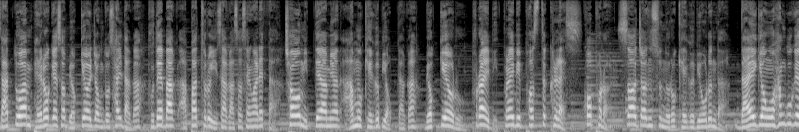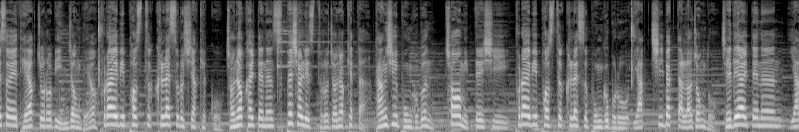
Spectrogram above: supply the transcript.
나 또한 배럭에서 몇 개월 정도 살다가 부대 밖 아파트로 이사 가서 생활했다. 처음 입대하면 아무 계급이 없다가 몇 개월 후 프라이빗, 프라이빗 퍼스트 클래스, 코퍼럴, 서전 순으로 계급이 오른다. 나의 경우 한국에서의 대학 졸업이 인정되어 프라이빗 퍼스트 클래스로 시작했고 전역할 때는 스페셜리스트로 전역했다. 당시 봉급은 처음 입대 시 프라이빗 퍼스트 클래스 봉급으로 약 700달러 정도, 제대할 때는 약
